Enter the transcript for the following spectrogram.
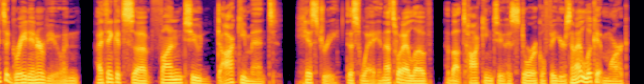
It's a great interview. And I think it's uh, fun to document history this way. And that's what I love about talking to historical figures. And I look at Mark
